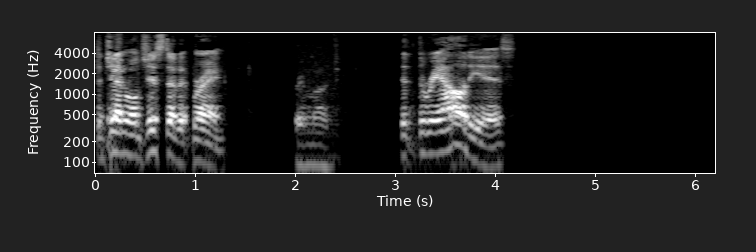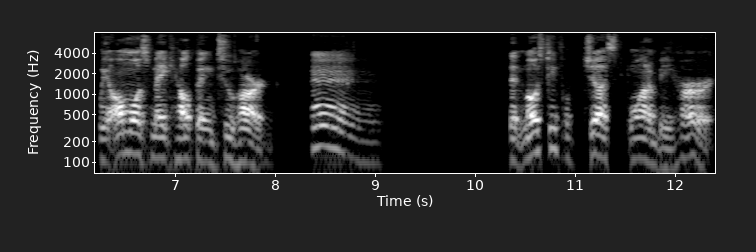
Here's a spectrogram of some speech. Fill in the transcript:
the general gist of it, brain? Pretty much. The, the reality is, we almost make helping too hard. Mm. That most people just want to be heard.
